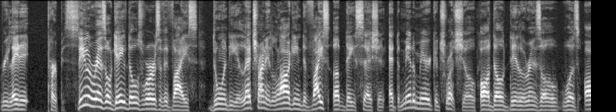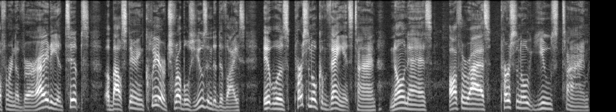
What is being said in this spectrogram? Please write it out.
related purpose. DiLorenzo gave those words of advice during the electronic logging device update session at the Mid-America Truck Show, although DiLorenzo was offering a variety of tips about steering clear of troubles using the device, it was personal conveyance time known as authorized personal use time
